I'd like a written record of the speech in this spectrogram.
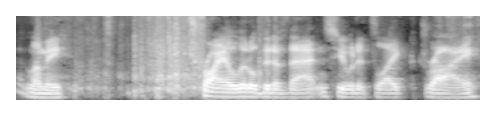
Let me try a little bit of that and see what it's like dry.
